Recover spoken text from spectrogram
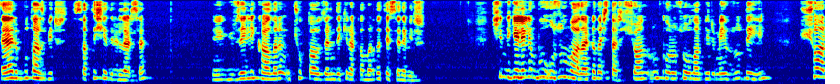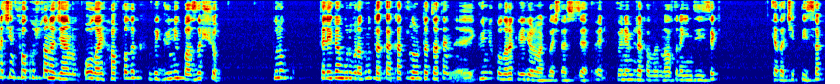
Eğer bu tarz bir satış yedirirlerse 150k'ların çok daha üzerindeki rakamları da test edebilir. Şimdi gelelim bu uzun vade arkadaşlar. Şu an konusu olan bir mevzu değil. Şu an için fokuslanacağımız olay haftalık ve günlük bazda şu. Bunu Telegram grubuna mutlaka katılın. Orada zaten e, günlük olarak veriyorum arkadaşlar size. Önemli rakamların altına indiysek ya da çıktıysak.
